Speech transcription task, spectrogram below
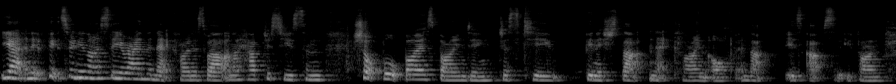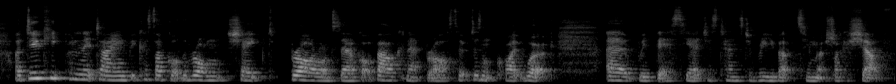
yeah, and it fits really nicely around the neckline as well. And I have just used some shop bought bias binding just to finish that neckline off and that is absolutely fine. I do keep pulling it down because I've got the wrong shaped bra on today. I've got a balconette bra so it doesn't quite work uh, with this. Yeah, it just tends to reeve up too much like a shelf.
